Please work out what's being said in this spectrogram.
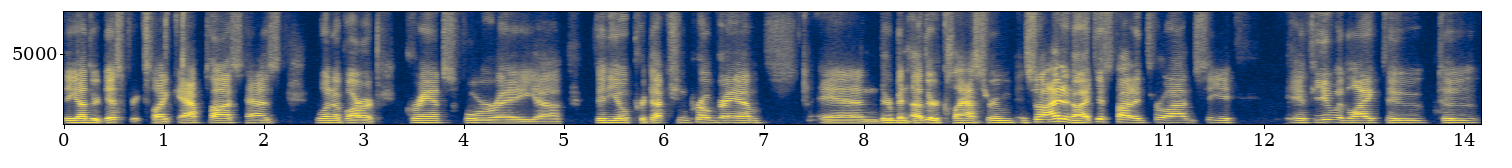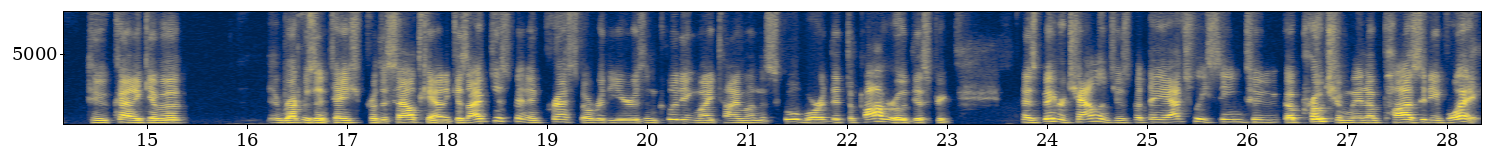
the other districts. Like Aptos has one of our grants for a uh, video production program. And there have been other classroom. And so I don't know, I just thought I'd throw out and see if you would like to, to, to kind of give a a representation for the South County, because I've just been impressed over the years, including my time on the school board, that the Pajaro district has bigger challenges, but they actually seem to approach them in a positive way.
